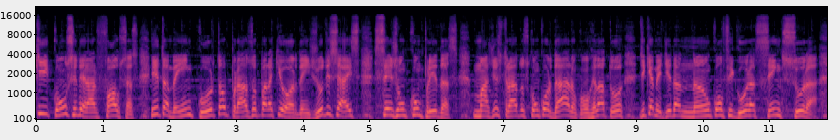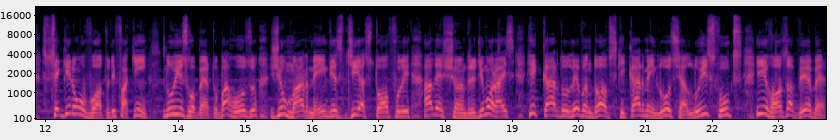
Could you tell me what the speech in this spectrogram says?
que considerar falsas e também encurta o prazo para que ordens judiciais sejam cumpridas. Magistrados concordaram com o relator de que a medida não configura censura. Seguiram o voto de Faquim, Luiz Roberto Barroso, Gilmar Mendes, Dias Toffoli, Alexandre de Moraes, Ricardo Lewandowski, Carmen Lúcia, Luiz Fux e Rosa Weber.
